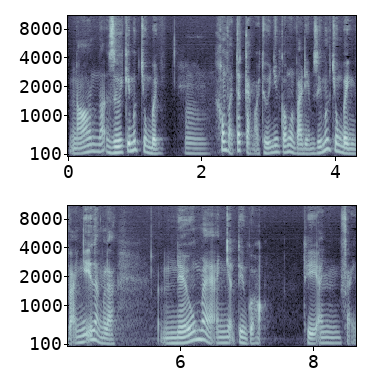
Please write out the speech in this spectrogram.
nó nó dưới cái mức trung bình. Ừ. không phải tất cả mọi thứ nhưng có một vài điểm dưới mức trung bình và anh nghĩ rằng là nếu mà anh nhận tiền của họ thì anh phải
